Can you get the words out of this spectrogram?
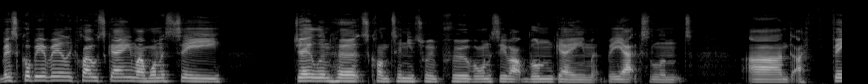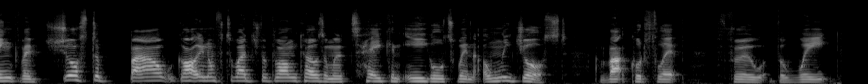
This could be a really close game. I want to see Jalen Hurts continue to improve. I want to see that run game be excellent. And I think they've just about got enough to edge the Broncos. I'm going to take an Eagles win, only just. And that could flip through the week.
